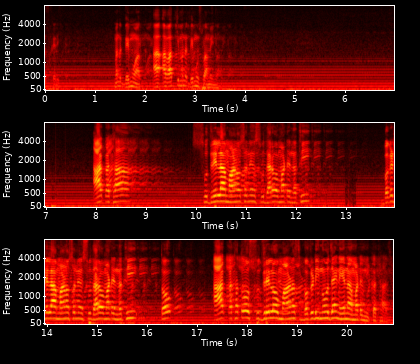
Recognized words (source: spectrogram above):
બસ કરી. મને ગમ્યું આ- વાક્ય મને ગમ્યું સ્વામીનું. આ કથા સુધરેલા માણસોને સુધારવા માટે નથી, બગડેલા માણસોને સુધારવા માટે નથી, તો આ કથા તો સુધરેલો માણસ બગડી ન જાય ને એના માટેની કથા છે.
